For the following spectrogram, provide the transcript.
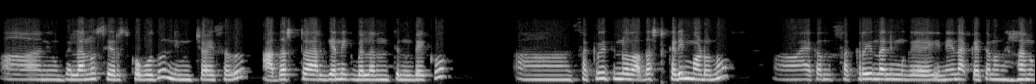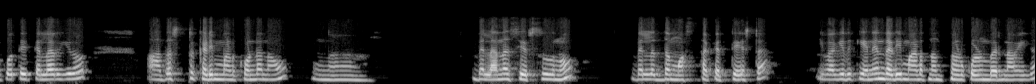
ಆ, ನೀವು ಬೆಲ್ಲನೂ ಸೇರಿಸ್ಕೋಬಹುದು ನಿಮ್ಮ ಚಾಯ್ಸ್ ಅದು. ಆದಷ್ಟು ಆರ್ಗ್ಯಾನಿಕ್ ಬೆಲ್ಲನ ತಿನ್ನಬೇಕು ಸಕ್ಕರೆ ತಿನ್ನೋದು ಆದಷ್ಟು ಕಡಿಮೆ ಮಾಡೋನು. ಯಾಕಂದ್ರೆ ಸಕ್ಕರೆಯಿಂದ ನಿಮ್ಗೆ ಏನೇನು ಆಕೈತೆ ಅನ್ನೋದೆಲ್ಲಾನು ಗೊತ್ತೈತೆ ಎಲ್ಲರಿಗೂ. ಆದಷ್ಟು ಕಡಿಮೆ ಮಾಡ್ಕೊಂಡ ನಾವು ಬೆಲ್ಲನ ಸೇರ್ಸುನು. ಬೆಲ್ಲದ ಮಸ್ತ್ ಆಕತ್ ಟೇಸ್ಟ್ ಇವಾಗ ಇದಕ್ಕೆ ಏನೇನ್ ರೆಡಿ ಮಾಡತ್ನಂತ ನೋಡ್ಕೊಂಡ್ ಬರ್ರಿ ನಾವೀಗ.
